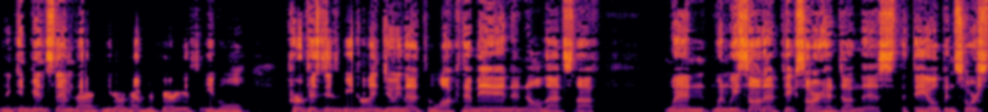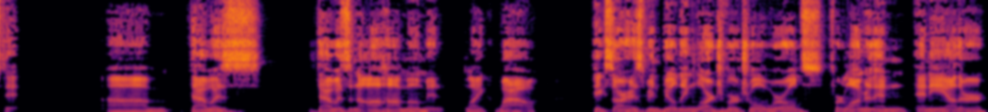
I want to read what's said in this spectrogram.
and convince them that you don't have nefarious evil purposes behind doing that to lock them in and all that stuff. When when we saw that Pixar had done this, that they open sourced it, um, that was that was an aha moment. Like, wow, Pixar has been building large virtual worlds for longer than any other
